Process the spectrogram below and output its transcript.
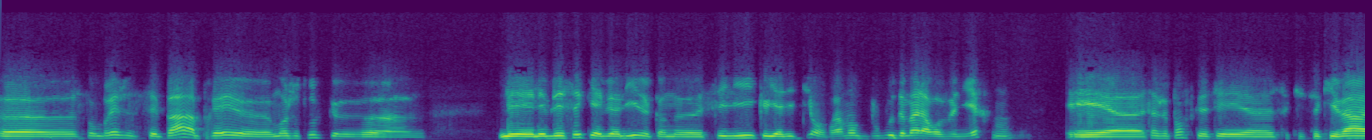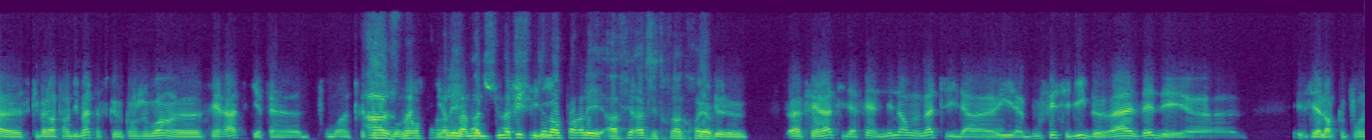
Euh, sombrer, je ne sais pas. Après, euh, moi, je trouve que euh, les, les blessés qui avaient à Lille, comme euh, Selic, Yaziti, ont vraiment beaucoup de mal à revenir. Mm. Et euh, ça, je pense que c'est euh, ce, qui, ce, qui va, euh, ce qui va leur faire du mal, parce que quand je vois euh, Ferrat, qui a fait un- pour moi un très très Ah, bon je match, qui a vraiment Ah, ah, tu viens Selic, d'en parler. Ah, Ferrat, j'ai trouvé incroyable. que, euh, Ferrat, il a fait un énorme match, il a, il a bouffé ses ligues de A à Z et, euh, et c'est alors que pour,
